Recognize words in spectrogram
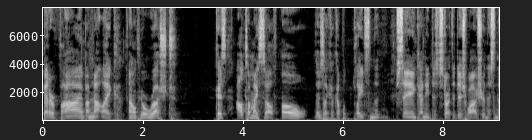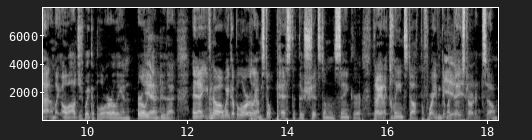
better vibe. I'm not like I don't feel rushed. Because I'll tell myself, oh, there's like a couple plates in the sink. I need to start the dishwasher and this and that. I'm like, oh, I'll just wake up a little early and early Yeah. and do that. And I, even though I wake up a little early, I'm still pissed that there's shit still in the sink or that I got to clean stuff before I even get my Yeah. day started. So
